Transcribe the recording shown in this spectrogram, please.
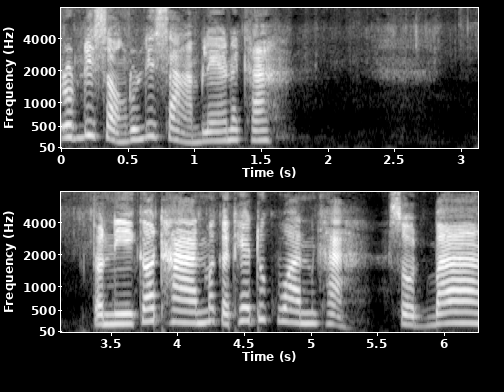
รุ่นที่สองรุ่นที่สามแล้วนะคะ ตอนนี้ก็ทานมะเขือเทศทุกวันค่ะ สดบ้าง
